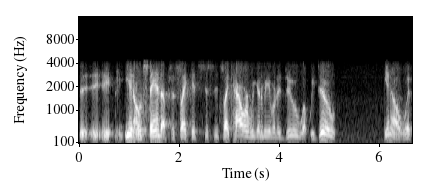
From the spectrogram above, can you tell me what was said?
you know stand ups. It's like it's just it's like how are we going to be able to do what we do you know with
